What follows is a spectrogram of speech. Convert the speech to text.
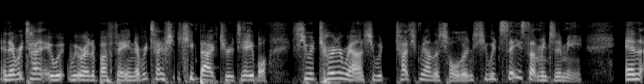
and every time we were at a buffet, and every time she came back to her table, she would turn around, she would touch me on the shoulder, and she would say something to me. And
